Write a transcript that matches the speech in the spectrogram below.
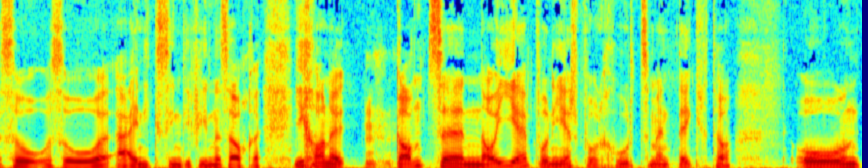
so, so einig sind in vielen Sachen. Ich habe eine ganz neue App, die ich erst vor kurzem entdeckt habe. Und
